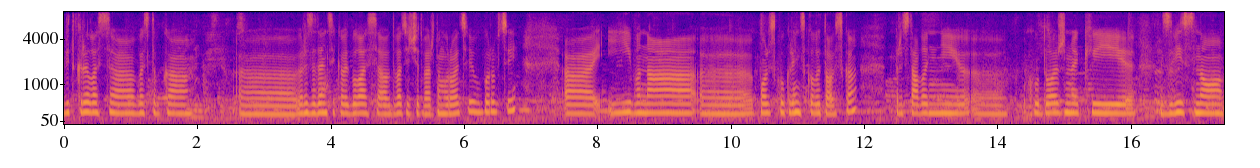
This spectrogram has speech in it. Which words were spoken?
відкрилася виставка е, резиденція, яка відбулася в 24-му році в Боровці. Е, І вона польсько-українсько-литовська. Представлені художники, звісно,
